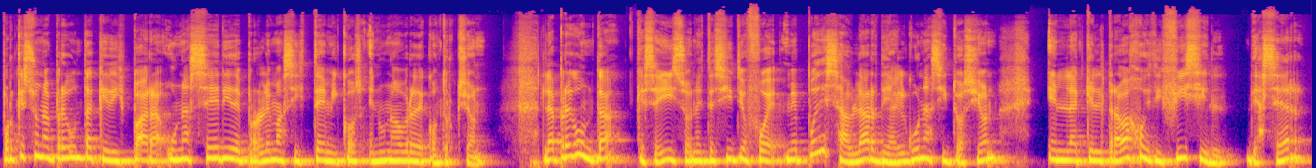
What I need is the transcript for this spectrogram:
porque es una pregunta que dispara una serie de problemas sistémicos en una obra de construcción. La pregunta que se hizo en este sitio fue, ¿me puedes hablar de alguna situación en la que el trabajo es difícil de hacer?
